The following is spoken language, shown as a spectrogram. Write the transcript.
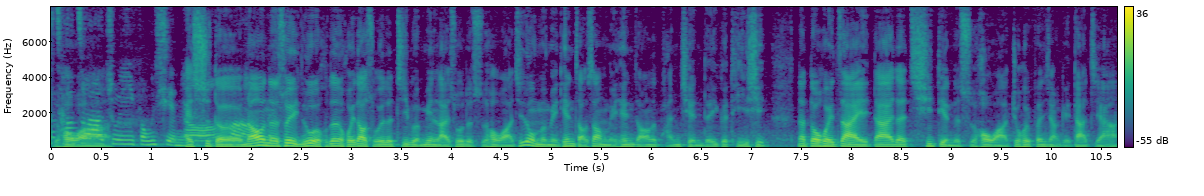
时候啊，要注意风险。还是的，然后呢，所以如果真的回到所谓的基本面来说的时候啊，其实我们每天早上每天早上的盘前的一个提醒，那都会在大概在七点的时候啊，就会分享给大家。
